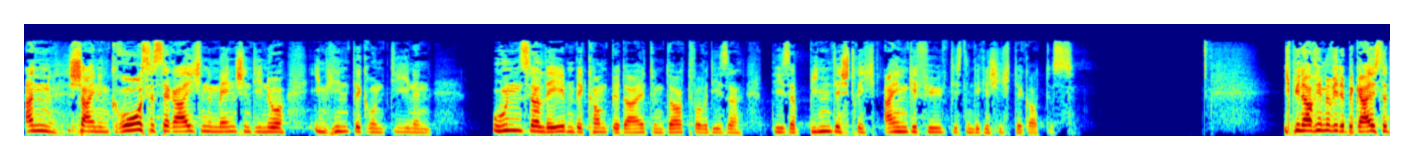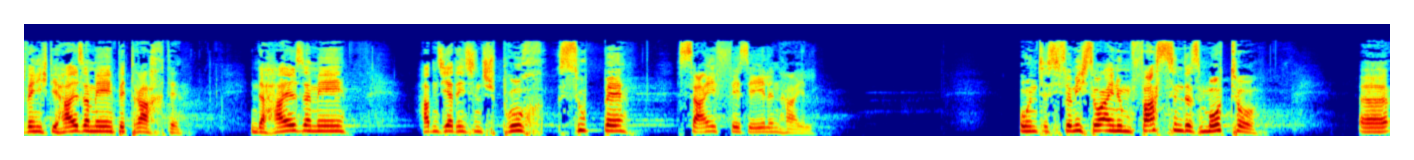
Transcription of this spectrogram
anscheinend Großes erreichen und Menschen, die nur im Hintergrund dienen. Unser Leben bekommt Bedeutung dort, wo dieser, dieser Bindestrich eingefügt ist in die Geschichte Gottes. Ich bin auch immer wieder begeistert, wenn ich die Halsarmee betrachte. In der Halsarmee haben sie ja diesen Spruch Suppe, Seife, Seelenheil. Und es ist für mich so ein umfassendes Motto. Äh,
